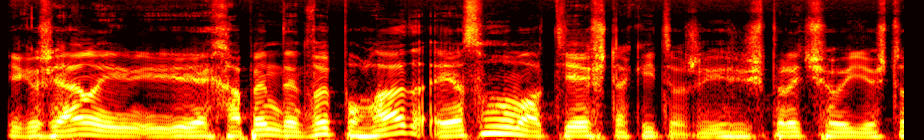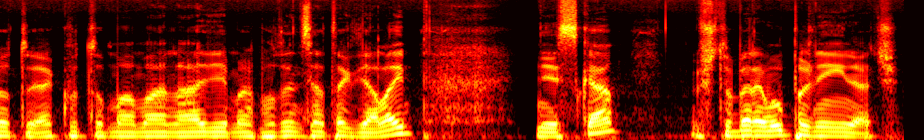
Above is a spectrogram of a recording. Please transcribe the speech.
akože áno, ja chápem ten tvoj pohľad, ja som ho mal tiež takýto, že ježiš, prečo ideš toto, ako to má, má nádej, má potenciál a tak ďalej. Dneska už to berem úplne inač.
